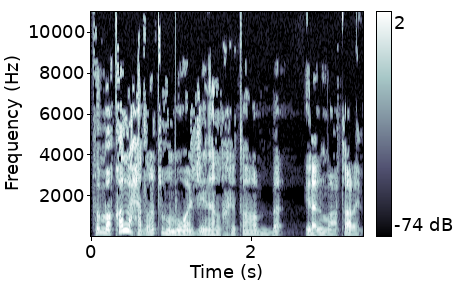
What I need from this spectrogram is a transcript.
ثم قال حضرته موجها الخطاب إلى المعترض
